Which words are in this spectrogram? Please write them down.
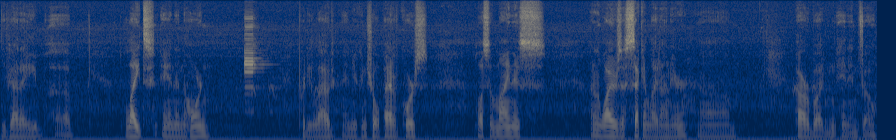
You've got a uh, light and then the horn. Pretty loud, and your control pad, of course. Plus and minus. I don't know why there's a second light on here. Um, power button and info.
